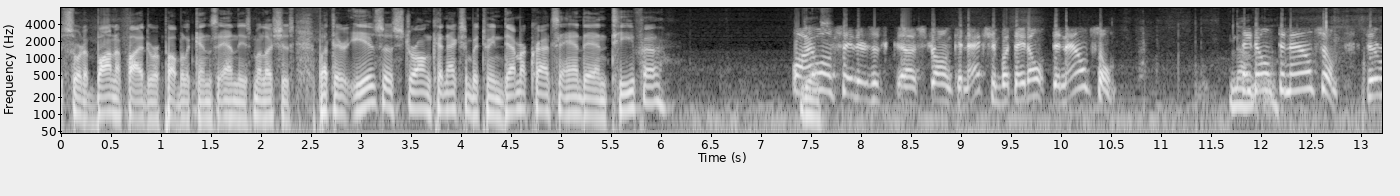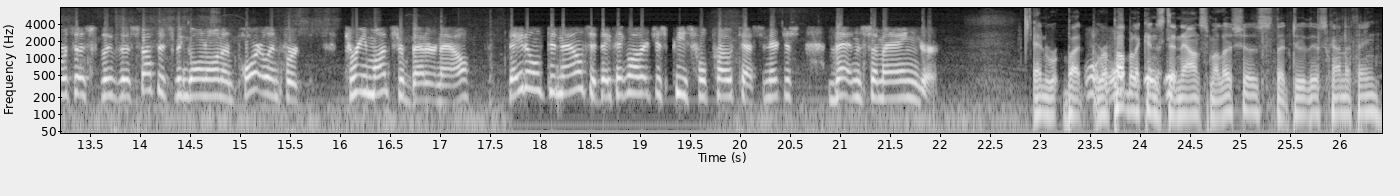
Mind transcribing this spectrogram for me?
sort of bona fide Republicans and these militias. But there is a strong connection between Democrats and Antifa. Well, I won't say there's a, strong connection, but they don't denounce them. No, They don't denounce them. There was this the, the stuff that's been going on in Portland for three months or better now. They don't denounce it. They think, well, they're just peaceful protests and they're just venting some anger. And but Well, Republicans well, denounce militias that do this kind of thing.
